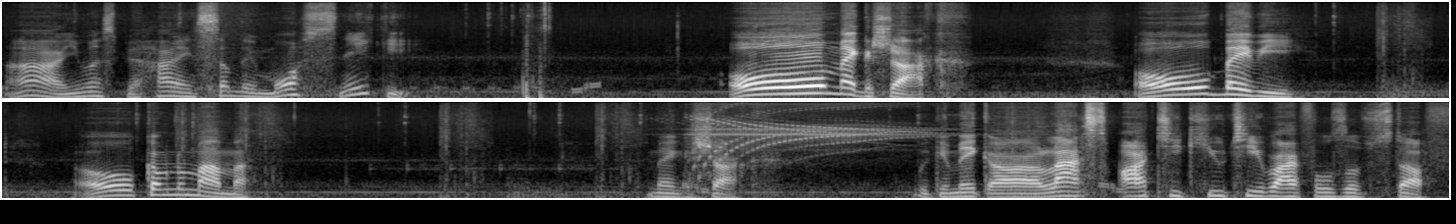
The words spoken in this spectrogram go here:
Ah, you must be hiding something more sneaky. Oh, Mega Shock! Oh, baby! Oh, come to mama. Mega Shock. We can make our last RTQT rifles of stuff.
